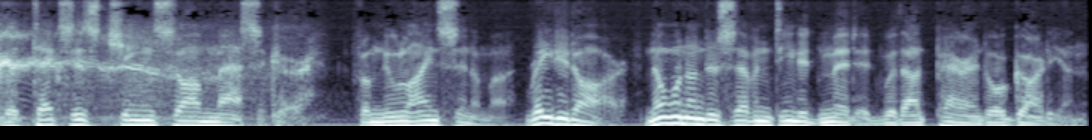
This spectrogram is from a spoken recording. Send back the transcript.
The Texas Chainsaw Massacre. From New Line Cinema. Rated R. No one under 17 admitted without parent or guardian.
